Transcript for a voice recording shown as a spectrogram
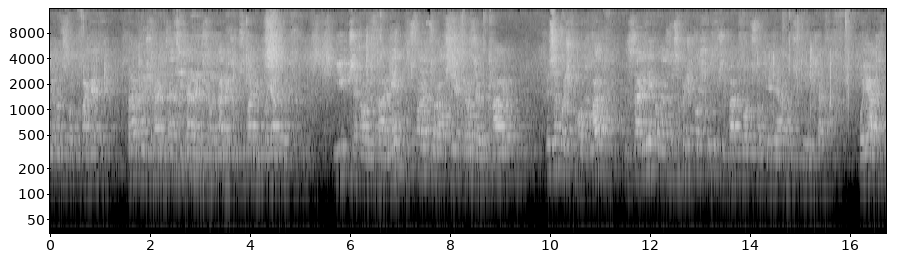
biorąc pod uwagę sprawność realizacji zadań związanych z usuwaniem pojazdów i ich przechowywaniem, ustala corocznie w drodze uchwały wysokość opłat za nie oraz wysokość kosztów w przypadku odstąpienia od usunięcia pojazdu.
